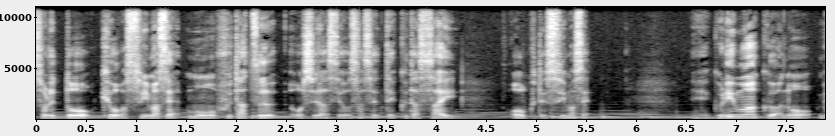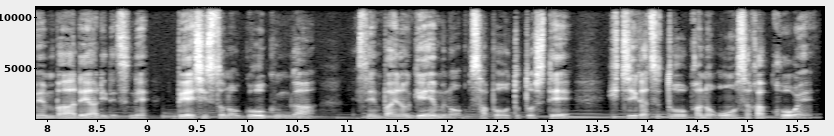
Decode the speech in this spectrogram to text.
それと今日はすいません。もう2つお知らせをさせてください。多くてすいません。えー、グリムアクアのメンバーでありですね、ベーシストのゴーくんが先輩のゲームのサポートとして7月10日の大阪公演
